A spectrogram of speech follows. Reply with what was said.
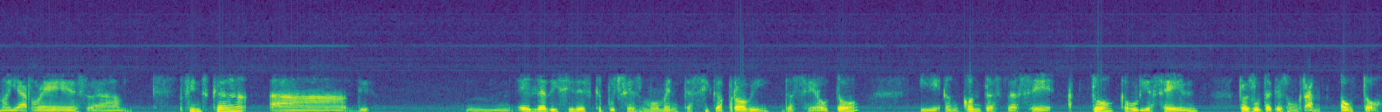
no hi ha res, uh, fins que uh, Mm, ella decideix que potser és un moment que sí que provi de ser autor i en comptes de ser actor, que volia ser ell, resulta que és un gran autor.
